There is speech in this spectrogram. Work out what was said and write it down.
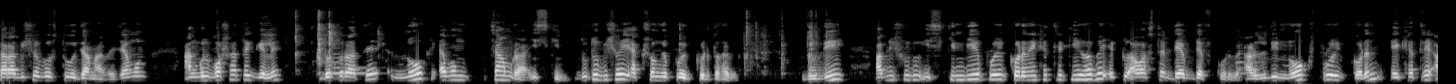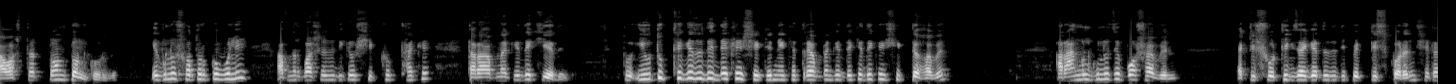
তারা বিষয়বস্তু জানাবে। যেমন, আঙ্গুল বসাতে গেলে দোতরাতে নখ এবং চামড়া, স্কিন, দুটো বিষয় একসঙ্গে প্রয়োগ করতে হবে। যদি আপনি শুধু স্কিন দিয়ে প্রয়োগ করেন, এক্ষেত্রে কি হবে? একটু আওয়াজটা ড্যাব ড্যাব করবে। আর যদি নখ প্রয়োগ করেন, এক্ষেত্রে আওয়াজটা টন টন করবে। এগুলো সতর্ক বলি আপনার পাশে যদি কেউ শিক্ষক থাকে, তারা আপনাকে দেখিয়ে দেবে। তো ইউটিউব থেকে যদি দেখে শেখেন, এক্ষেত্রে আপনাকে দেখে দেখে শিখতে হবে। আর আঙ্গুলগুলো যে বসাবেন, একটি সঠিক জায়গাতে যদি প্র্যাকটিস করেন, সেটা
